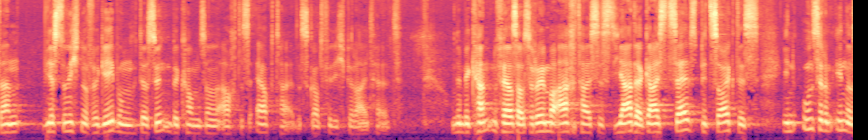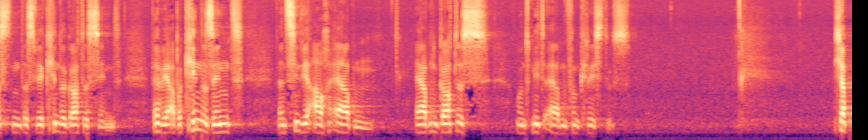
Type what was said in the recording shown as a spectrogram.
dann wirst du nicht nur Vergebung der Sünden bekommen, sondern auch das Erbteil, das Gott für dich bereithält. Und im bekannten Vers aus Römer 8 heißt es, ja, der Geist selbst bezeugt es in unserem Innersten, dass wir Kinder Gottes sind. Wenn wir aber Kinder sind, dann sind wir auch Erben, Erben Gottes und Miterben von Christus. Ich habe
